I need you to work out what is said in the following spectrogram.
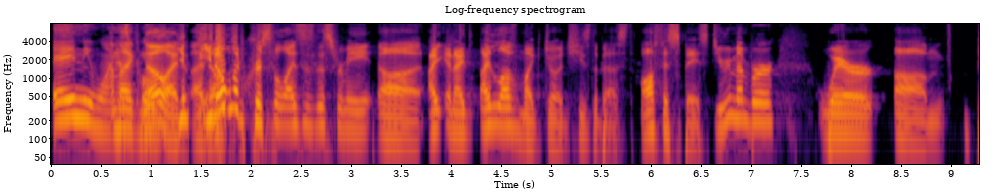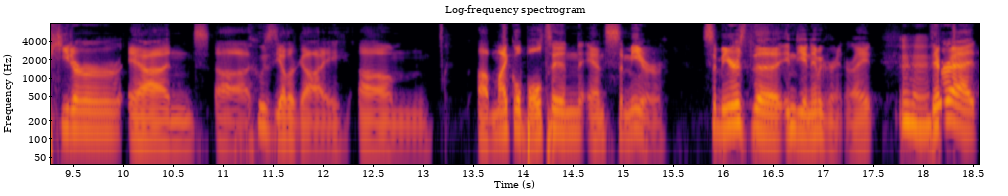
anyone. I'm has like, no, I, you, I you know what crystallizes this for me? Uh, I and I I love Mike Judge. He's the best. Office Space. Do you remember where um Peter and uh who's the other guy? Um, uh, Michael Bolton and Samir. Samir's the Indian immigrant, right? Mhm. They're at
